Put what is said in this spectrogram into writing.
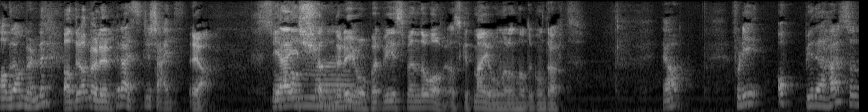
Adrian Møller Adrian Møller. reiser til Skeid. Ja. Jeg han, skjønner det eh, jo på et vis, men det overrasket meg jo når han hadde kontrakt. Ja, fordi oppi det her så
